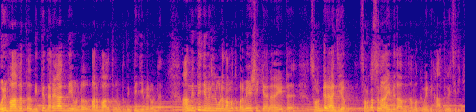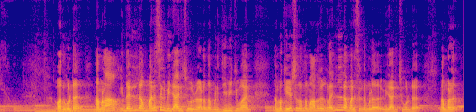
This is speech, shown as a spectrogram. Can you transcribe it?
ഒരു ഭാഗത്ത് നിത്യ നരകാഗ്നിയുണ്ട് മറുഭാഗത്ത് നമുക്ക് നിത്യജീവനുണ്ട്. ആ നിത്യജീവനിലൂടെ നമുക്ക് പ്രവേശിക്കാനായിട്ട് സ്വർഗരാജ്യം സ്വർഗസ്വനായ പിതാവ് നമുക്ക് വേണ്ടി കാത്തുവെച്ചിരിക്കുകയാണ്. അപ്പോൾ അതുകൊണ്ട് നമ്മൾ ആ ഇതെല്ലാം മനസ്സിൽ വിചാരിച്ചുകൊണ്ട് വേണം നമ്മൾ ജീവിക്കുവാൻ നമുക്ക് യേശു തന്ന മാതൃകകളെല്ലാം മനസ്സിൽ നമ്മൾ വിചാരിച്ചുകൊണ്ട് നമ്മൾ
